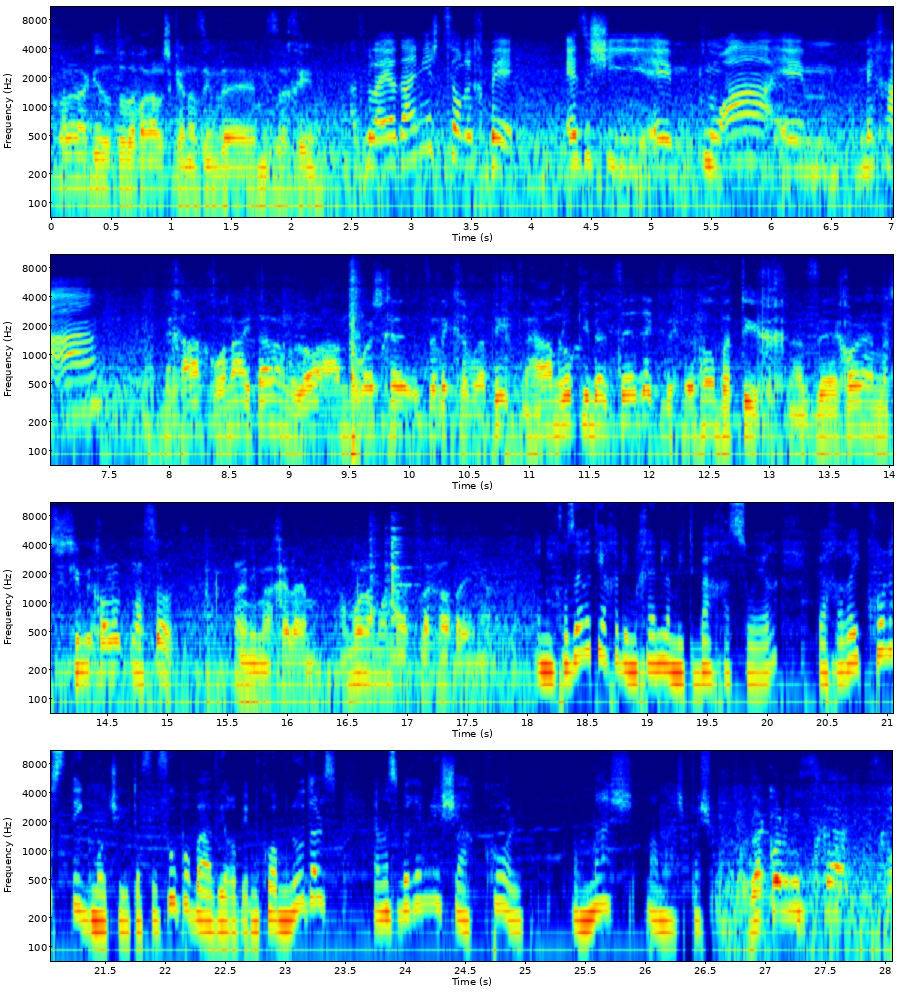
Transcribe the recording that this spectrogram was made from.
יכולה להגיד אותו דבר על אשכנזים ומזרחים. אז אולי עדיין יש צורך באיזושהי אה, תנועה, אה, מחאה. מחאה האחרונה הייתה לנו, לא? העם דורש צדק חברתי. העם לא קיבל צדק ולא בטיח. אז אה, יכול- נשים יכולות לנסות. אני מאחל להם המון המון בהצלחה בעניין הזה. אני חוזרת יחד עם חן למטבח הסוער, ואחרי כל הסטיגמות שהתעופפו פה באוויר במקום נודלס, הם מסבירים לי שהכל ממש ממש פשוט. זה הכל משחק, משחק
